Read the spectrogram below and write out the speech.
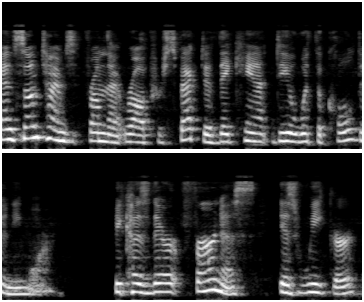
And sometimes, from that raw perspective, they can't deal with the cold anymore because their furnace is weaker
